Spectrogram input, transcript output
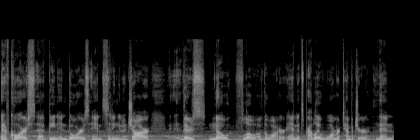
And of course, uh, being indoors and sitting in a jar, there's no flow of the water, and it's probably a warmer temperature than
